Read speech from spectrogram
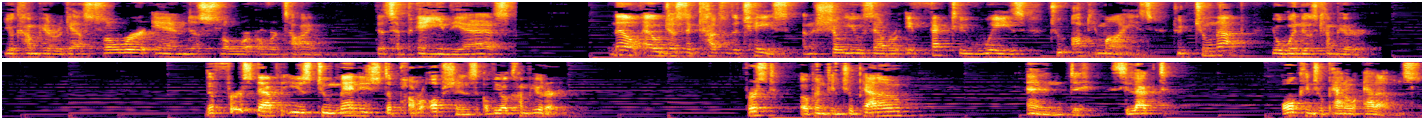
your computer gets slower and slower over time. That's a pain in the ass. Now I will just cut to the chase and show you several effective ways to optimize, to tune up your Windows computer. The first step is to manage the power options of your computer. First, open Control Panel and select all Control Panel items.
